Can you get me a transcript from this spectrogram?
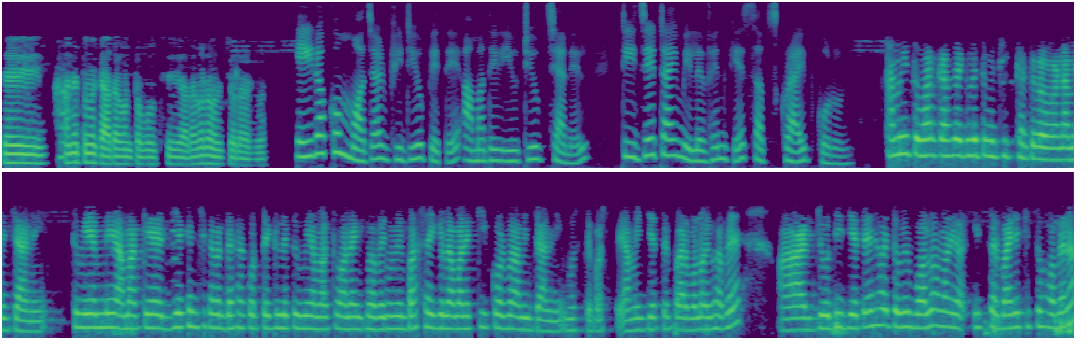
সেইখানে তোমাকে আধা ঘণ্টা বলছি আধা ঘণ্টার মধ্যে চলে আসবে। এই রকম মজার ভিডিও পেতে আমাদের ইউটিউব চ্যানেল টিজে টাইম ইলেভেনকে সাবস্ক্রাইব করুন। আমি তোমার কাছে গেলে তুমি ঠিক থাকতে পারবে না আমি জানি। তুমি এমনি আমাকে যেখানে সেখানে দেখা করতে গেলে তুমি আমাকে অনেক ভাবে তুমি বাসায় গেলে আমার কি করবে আমি জানি বুঝতে পারছি। আমি যেতে পারব না ওইভাবে। আর যদি যেতে হয় তুমি বলো আমার ইচ্ছার বাইরে কিছু হবে না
